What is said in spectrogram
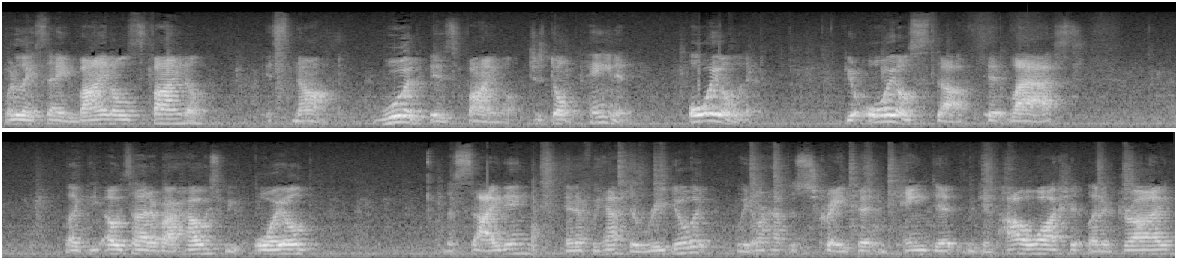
What do they say? Vinyl's final? It's not. Wood is final. Just don't paint it. Oil it. If you oil stuff, it lasts. Like the outside of our house, we oiled the siding, and if we have to redo it, we don't have to scrape it and paint it. We can power wash it, let it dry,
